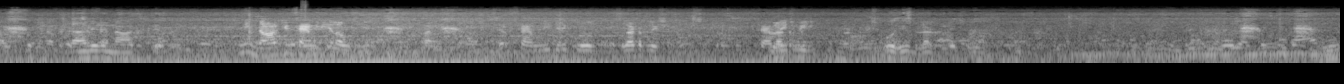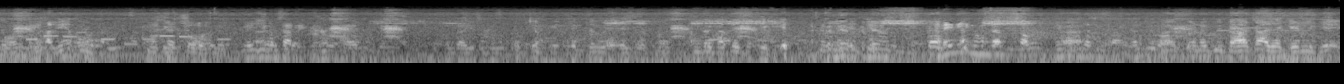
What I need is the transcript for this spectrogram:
ਆਈਡੀ ਤੋਂ ਬਿਨਾਂ ਫਿਰ ਜਾਂ ਜਿਹੜੇ ਨਾਂ ਦਿੱਤੇ। ਨਹੀਂ ਨਾਲ ਦੀ ਫੈਮਿਲੀ ਅਲਾਉਡ ਹੈ? ਸਰ ਫੈਮਿਲੀ ਜਿਹੜੀ ਕਲੋਜ਼ ਬਲੱਡ ਰਿਲੇਸ਼ਨ ਫੈਮਿਲੀ ਚ ਵੀ ਉਹੀ ਬਲੱਡ ਰਿਲੇਸ਼ਨ ਖਾਲੀਆਂ ਤੋਂ? ਨਹੀਂ ਜੀ ਹੁਣ ਸਾਰੇ। ਅੰਦਰ ਖਾਤੇ ਚ ਠੀਕ ਹੈ। ਨਹੀਂ ਨਹੀਂ ਹੁੰਦਾ ਸਭ ਜਿਵੇਂ ਹੁੰਦਾ ਸੀ ਬੁਲਾਉਂਦੇ ਕੋਈ ਕੋਈ ਦਾ ਕਾ ਜਾ ਖੇਡ ਲਈਏ।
